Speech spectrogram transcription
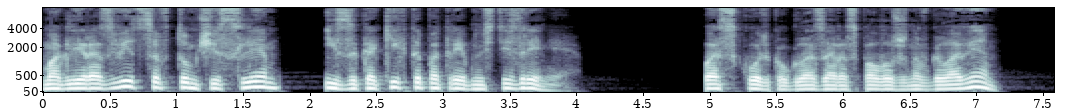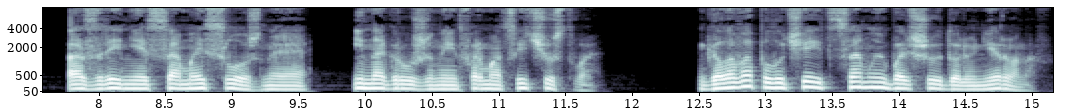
могли развиться в том числе из-за каких-то потребностей зрения. Поскольку глаза расположены в голове, а зрение самое сложное и нагруженное информацией чувство, голова получает самую большую долю нейронов.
